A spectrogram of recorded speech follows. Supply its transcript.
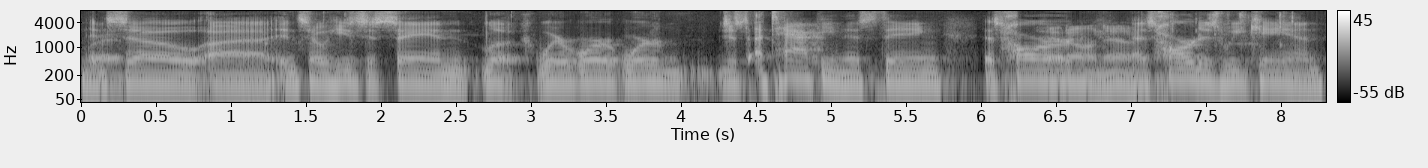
Right. And so, uh, and so he's just saying, look, we're we're we're just attacking this thing as hard on, yeah. as hard as we can.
